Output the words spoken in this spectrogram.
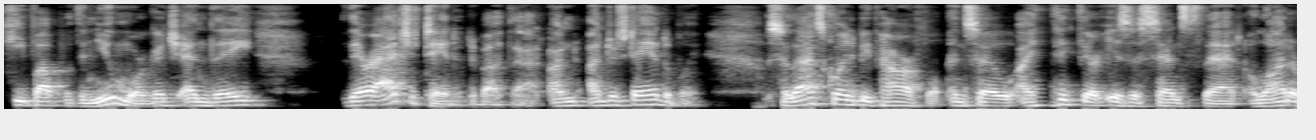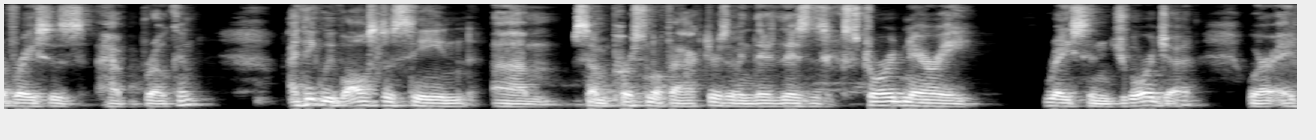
keep up with the new mortgage and they they're agitated about that un- understandably. So that's going to be powerful. And so i think there is a sense that a lot of races have broken. I think we've also seen um, some personal factors. I mean there, there's this extraordinary race in georgia where a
